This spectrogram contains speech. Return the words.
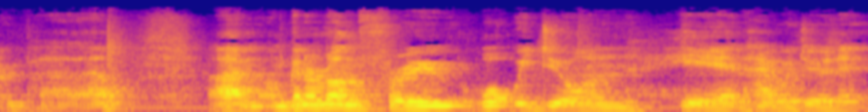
American Pale Ale. Um, I'm going to run through what we do on here and how we're doing it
